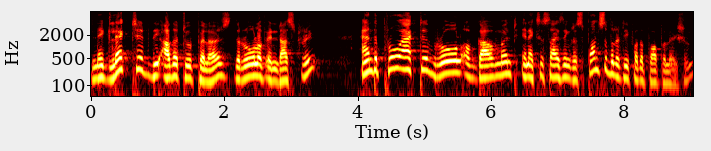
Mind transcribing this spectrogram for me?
neglected the other two pillars the role of industry and the proactive role of government in exercising responsibility for the population,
